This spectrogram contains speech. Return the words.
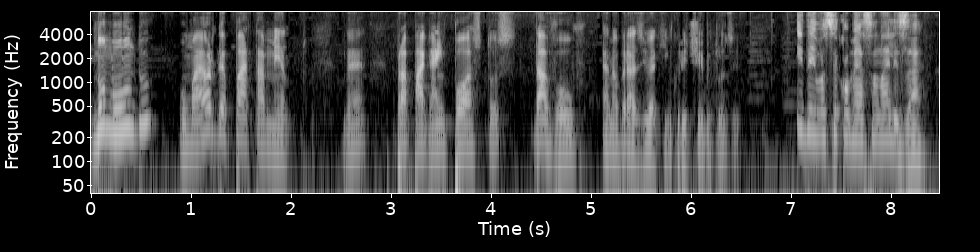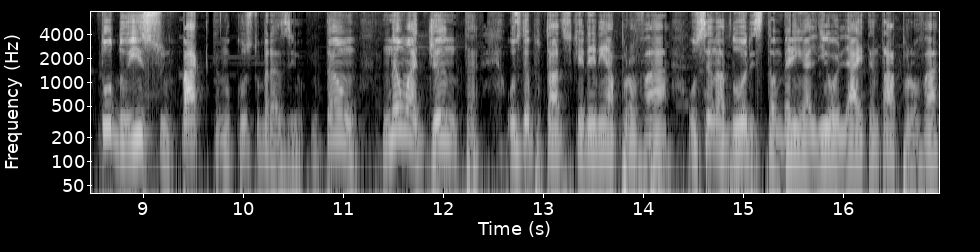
No mundo, o maior departamento né, para pagar impostos da Volvo é no Brasil, aqui em Curitiba, inclusive. E daí você começa a analisar tudo isso impacta no custo Brasil. Então, não adianta os deputados quererem aprovar, os senadores também ali olhar e tentar aprovar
